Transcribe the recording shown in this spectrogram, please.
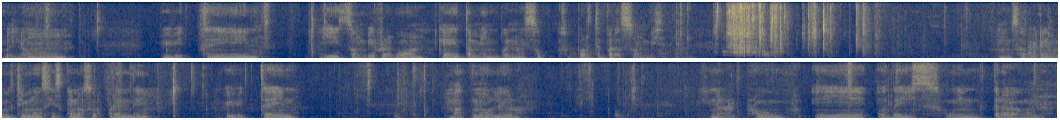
Melon, Vivid Tail y Zombie Reborn, que también bueno es soporte para zombies. Vamos a ver el último, si es que nos sorprende. Vivid Tail, Matt Moller, General Probe y Odays Wing Dragon.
